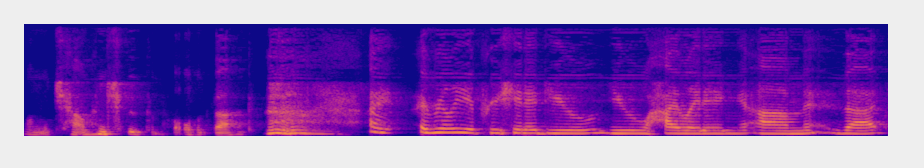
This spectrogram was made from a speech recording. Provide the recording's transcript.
on the challenges of all of that. I, I really appreciated you you highlighting um, that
